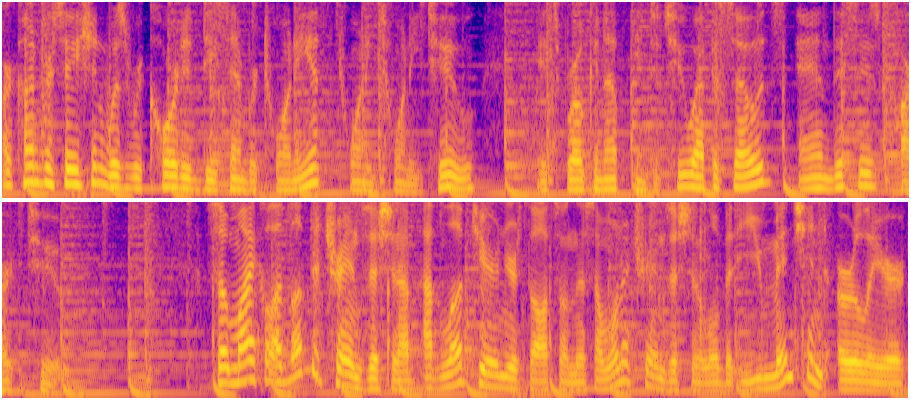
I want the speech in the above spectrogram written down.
Our conversation was recorded December 20th, 2022. It's broken up into two episodes, and this is part two. So, Michael, I'd love to transition. I've, I've loved hearing your thoughts on this. I want to transition a little bit. You mentioned earlier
